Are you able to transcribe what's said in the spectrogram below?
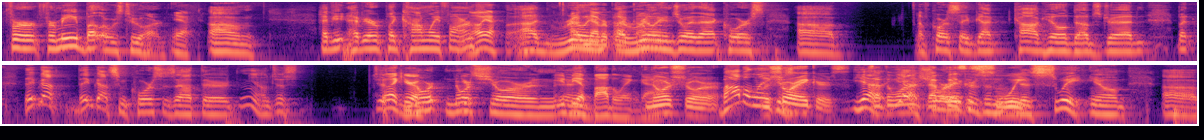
For for me, Butler was too hard. yeah. Um, have you have you ever played Conway Farms? Oh, yeah. I really never I played really enjoy that course. Uh, of course, they've got Cog Hill, Dubsdread, but they've got they've got some courses out there. You know, just just like you're a- North, North Shore and You'd be a and- Bob O'Link guy. North Shore. Bob O'Link Or is- Shore Acres. Yeah, Is that the one? yeah. that Shore place Acres is sweet. is sweet. You know, uh,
